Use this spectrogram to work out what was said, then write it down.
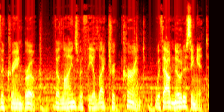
The crane broke the lines with the electric current without noticing it.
